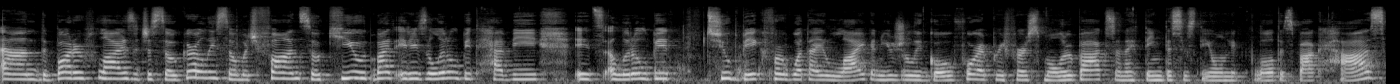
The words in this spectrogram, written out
and the butterflies are just so girly, so much fun, so cute, but it is a little bit heavy. It's a little bit too big for what I like and usually go for. I prefer smaller bags and I think this is the only flaw this bag has.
